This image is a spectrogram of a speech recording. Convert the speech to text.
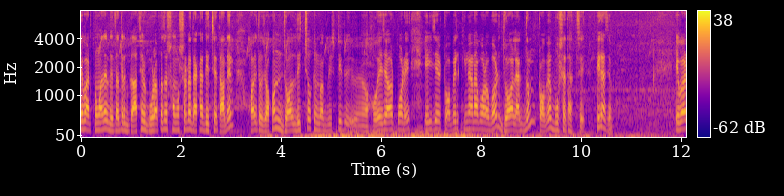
এবার তোমাদের যাদের গাছের গোড়া পচার সমস্যাটা দেখা দিচ্ছে, তাদের হয়তো যখন জল দিচ্ছ কিংবা বৃষ্টির হয়ে যাওয়ার পরে এই যে টবের কিনারা বরাবর জল একদম টবে বসে থাকছে, ঠিক আছে? এবার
